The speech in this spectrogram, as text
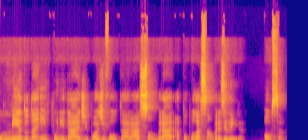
o medo da impunidade pode voltar a assombrar a população brasileira. Ouça.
